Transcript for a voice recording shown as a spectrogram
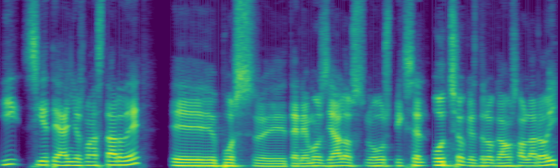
y siete años más tarde eh, pues eh, tenemos ya los nuevos Pixel 8, que es de lo que vamos a hablar hoy.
